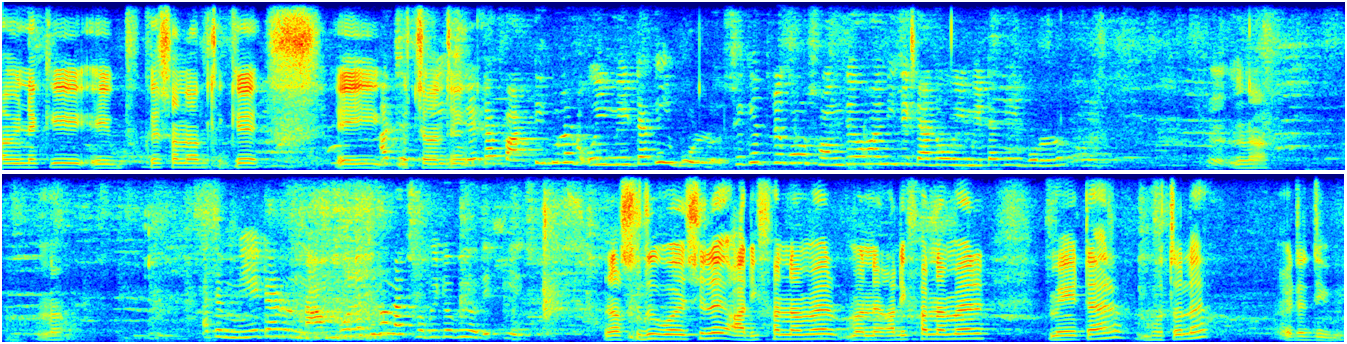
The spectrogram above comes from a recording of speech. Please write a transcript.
আমি নাকি এই ভোকেশনাল থেকে এই আচ্ছা উচ্চ সেই মাধ্যমিক ছেলেটা পার্টিকুলার ওই মেয়েটাকেই বলল সেক্ষেত্রে কোনো সন্দেহ হয়নি যে কেন ওই মেয়েটাকেই বলল? না না। আচ্ছা মেয়েটার নাম বলেছিল না ছবি টবিও দেখিয়েছিল? না শুধু বলেছিল আরিফা নামের মানে আরিফা নামের মেয়েটার বোতলে এটা দিবি।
